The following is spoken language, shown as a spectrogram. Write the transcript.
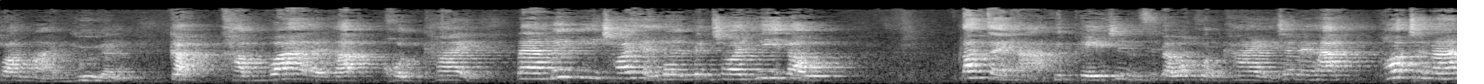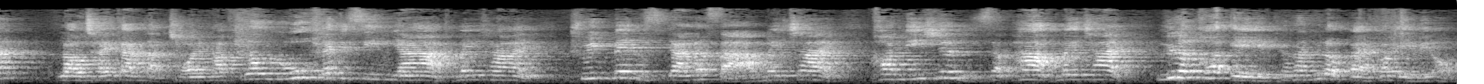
ความหมายเหมือนกับคำว่าอะไรครับ คนไข้ แต่ไม่มีช้อยอย่างเลย เป็นช้อยที่เราตั้งใจหาคือ patient ที่แปลว่าคนไข้ใช่ไหมฮะ เพราะฉะนั้น เราใช้การตัดช้อยครับ เรารู้ medicine ยาไม่ใช่ treatment การรักษาไม่ใช่ condition สภาพไม่ใช่ เลือกข้อ A ทั้งที่เราแปลข้อ A ไม่ออก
